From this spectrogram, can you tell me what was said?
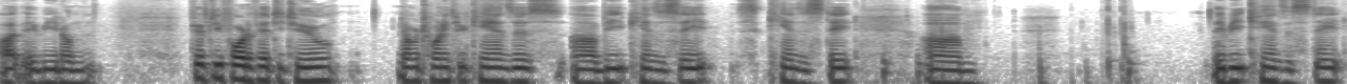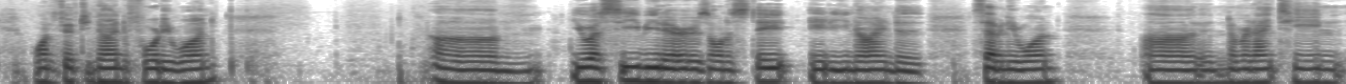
uh, they beat them 54 to 52. Number 23 Kansas uh, beat Kansas State. Kansas State. Um, they beat Kansas State 159 to 41. Um, USC beat Arizona State 89 to 71. Uh, number 19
